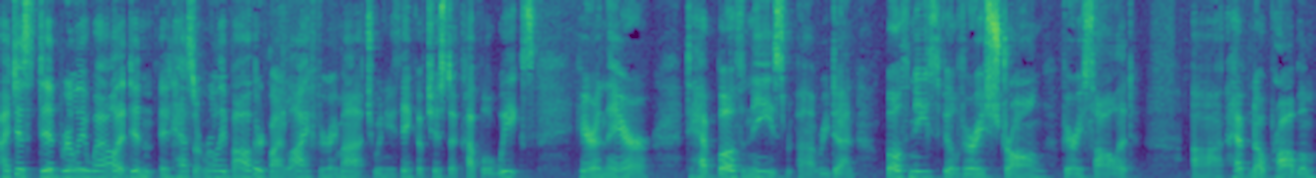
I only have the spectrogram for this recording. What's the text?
I just did really well. It didn't it hasn't really bothered my life very much when you think of just a couple of weeks here and there to have both knees uh, redone. Both knees feel very strong, very solid. Uh, have no problem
